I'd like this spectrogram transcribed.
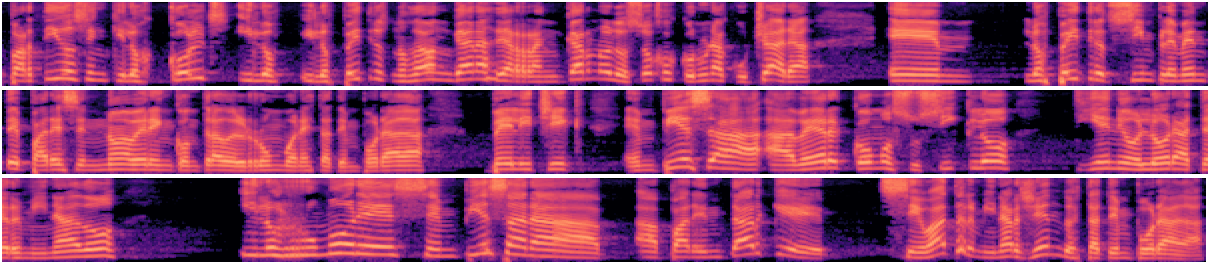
partidos en que los Colts y los, y los Patriots nos daban ganas de arrancarnos los ojos con una cuchara. Em, los Patriots simplemente parecen no haber encontrado el rumbo en esta temporada. Belichick empieza a ver cómo su ciclo tiene olor a terminado y los rumores empiezan a, aparentar que se va a terminar yendo esta temporada.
